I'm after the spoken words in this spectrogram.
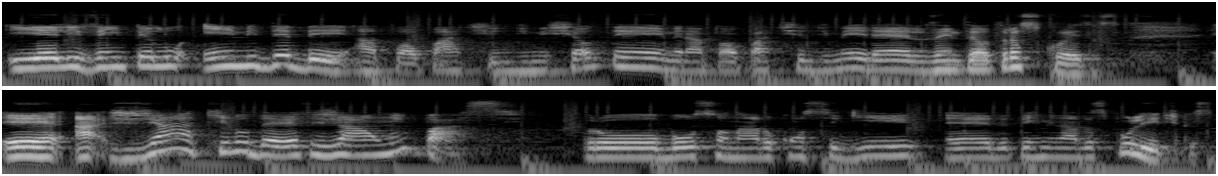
e ele vem pelo MDB, atual partido de Michel Temer, atual partido de Meirelles, entre outras coisas. É, já aqui no DF já há um impasse pro Bolsonaro conseguir é, determinadas políticas.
